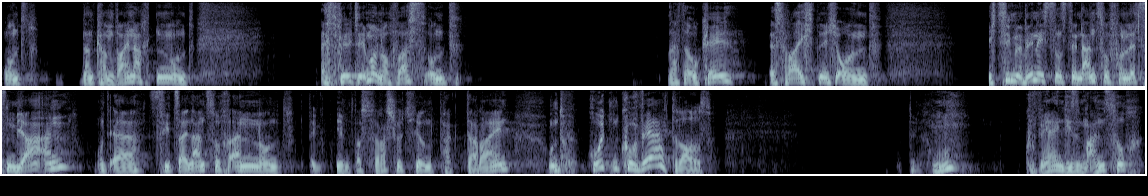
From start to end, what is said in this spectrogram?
Und dann kam Weihnachten und es fehlte immer noch was. Und sagt er, okay, es reicht nicht und ich ziehe mir wenigstens den Anzug von letztem Jahr an und er zieht seinen Anzug an und irgendwas raschelt hier und packt da rein und holt ein Kuvert raus. Hm? Kuvert in diesem Anzug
